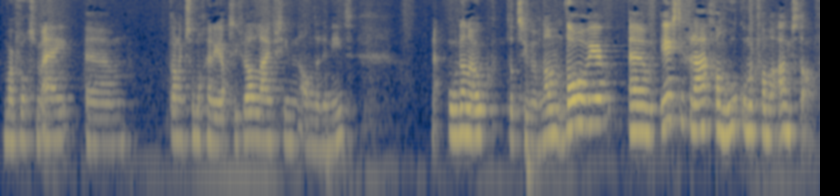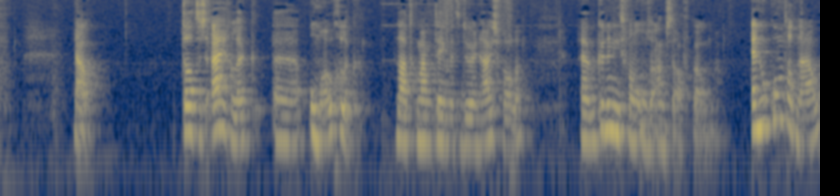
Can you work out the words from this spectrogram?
Maar volgens mij um, kan ik sommige reacties wel live zien en andere niet. Nou, hoe dan ook, dat zien we dan, dan wel weer. Um, eerst die vraag van hoe kom ik van mijn angst af? Nou, dat is eigenlijk uh, onmogelijk. Laat ik maar meteen met de deur in huis vallen. Uh, we kunnen niet van onze angsten afkomen. En hoe komt dat nou?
